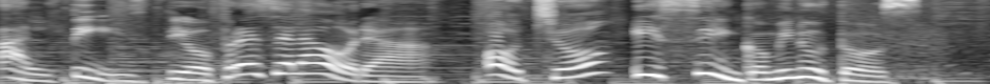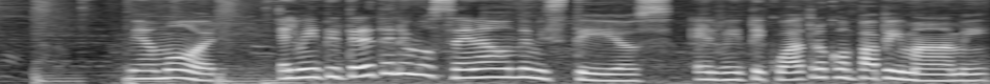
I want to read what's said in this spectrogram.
Altis te ofrece la hora. 8 y 5 minutos. Mi amor, El 23 tenemos cena donde mis tíos, el 24 con papi y mami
